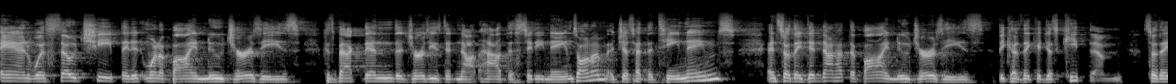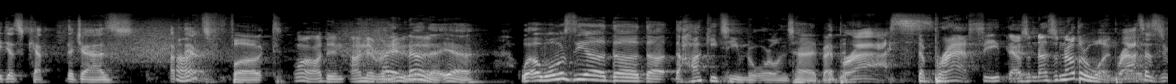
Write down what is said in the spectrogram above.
and was so cheap they didn't want to buy new jerseys because back then the jerseys did not have the city names on them; it just had the team names, and so they did not have to buy new jerseys because they could just keep them. So they just kept the Jazz up Oh, there. that's fucked. Well, I didn't. I never I knew didn't know that. Yeah. Well, what was the uh, the the the hockey team New Orleans had The back then? brass, The brass. See, that's that's another one. brass is a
